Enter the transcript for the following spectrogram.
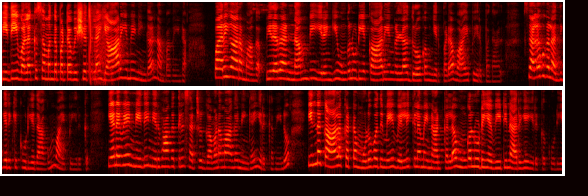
நிதி வழக்கு சம்பந்தப்பட்ட விஷயத்தில் யாரையுமே நீங்கள் நம்ப வேண்டாம். பரிகாரமாக பிறரை நம்பி இறங்கி உங்களுடைய காரியங்களில் துரோகம் ஏற்பட வாய்ப்பு இருப்பதால் செலவுகள் அதிகரிக்கக்கூடியதாகவும் வாய்ப்பு இருக்குது எனவே நிதி நிர்வாகத்தில் சற்று கவனமாக நீங்கள் இருக்க வேண்டும். இந்த காலகட்டம் முழுவதுமே வெள்ளிக்கிழமை நாட்களில் உங்களுடைய வீட்டின் அருகே இருக்கக்கூடிய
